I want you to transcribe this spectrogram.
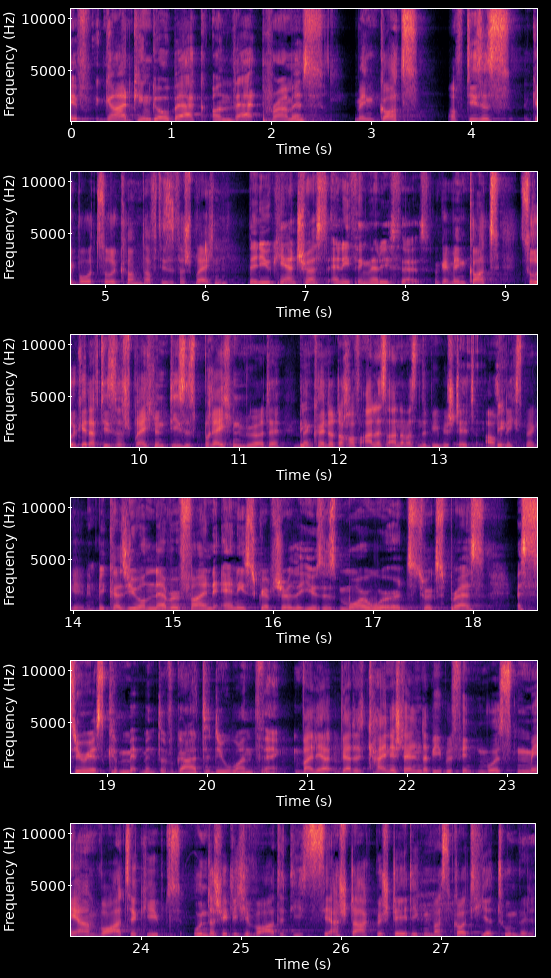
If God can go back on that promise, Wenn Gott auf dieses Gebot zurückkommt, auf dieses Versprechen, then you can't trust anything that he says. okay, wenn Gott zurückgeht auf dieses Versprechen und dieses brechen würde, dann könnte er doch auf alles andere, was in der Bibel steht, auch nichts mehr geben. Because you will never find any scripture that uses more words to express a serious commitment of God to do one thing. Weil ihr werdet keine Stellen in der Bibel finden, wo es mehr Worte gibt, unterschiedliche Worte, die sehr stark bestätigen, was Gott hier tun will.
